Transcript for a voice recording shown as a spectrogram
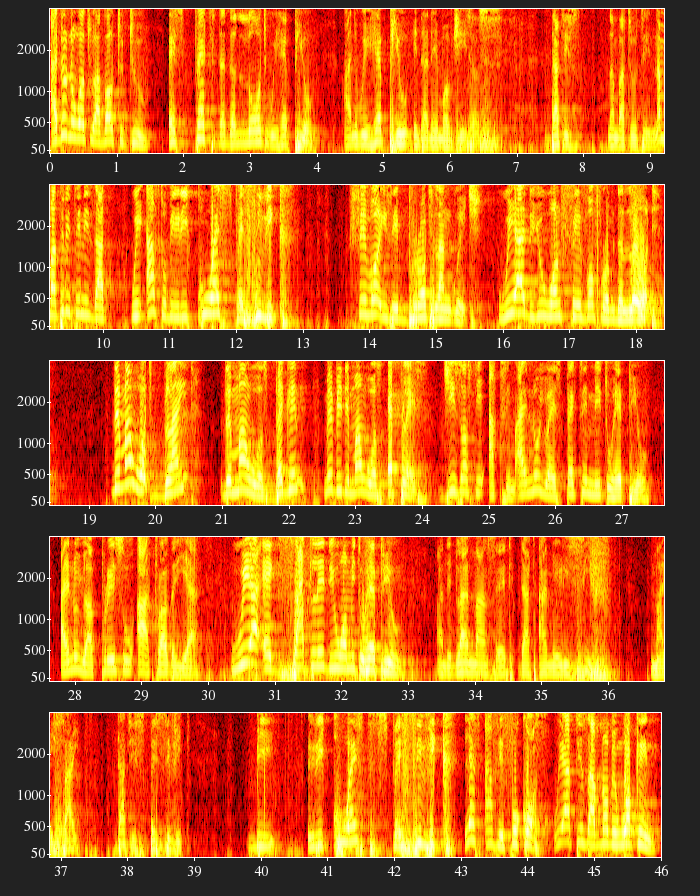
I don't know what you're about to do. Expect that the Lord will help you and will help you in the name of Jesus. That is number two thing. Number three thing is that we have to be request specific. Favor is a broad language. Where do you want favor from the Lord? The man was blind, the man was begging, maybe the man was helpless. Jesus still asked him, I know you are expecting me to help you. I know you are praying so hard throughout the year. Where exactly do you want me to help you? And the blind man said, That I may receive my sight. That is specific. Be request specific. Let's have a focus where things have not been working.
